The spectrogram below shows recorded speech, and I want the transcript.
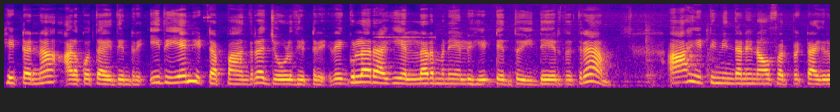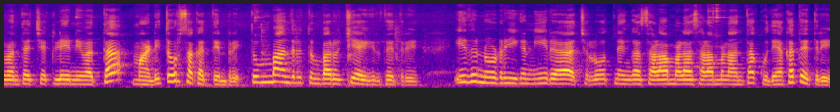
ಹಿಟ್ಟನ್ನು ಅಳ್ಕೊತಾ ಇದ್ದೀನಿ ರೀ. ಇದು ಏನು ಹಿಟ್ಟಪ್ಪ ಅಂದ್ರೆ ಜೋಳದ ಹಿಟ್ಟು ರೀ. ರೆಗ್ಯುಲರ್ ಆಗಿ ಎಲ್ಲರ ಮನೆಯಲ್ಲೂ ಹಿಟ್ಟಂತೂ ಇದ್ದೇ ಇರ್ತೈತ್ರ ಆ ಹಿಟ್ಟಿನಿಂದನೇ ನಾವು ಪರ್ಫೆಕ್ಟ್ ಆಗಿರುವಂಥ ಚಕ್ಲಿಯನ್ನು ಇವತ್ತು ಮಾಡಿ ತೋರ್ಸಕತ್ತೀನಿ ರೀ. ತುಂಬ ಅಂದರೆ ತುಂಬ ರುಚಿಯಾಗಿರ್ತೈತೆ ರೀ. ಇದು ನೋಡ್ರಿ ಈಗ ನೀರು ಚಲೋತ್ನಂಗೆ ಸಳಮಳ ಸಳಮಳ ಅಂತ ಕುದಿಯಾಕತ್ತೈತೆ ರೀ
